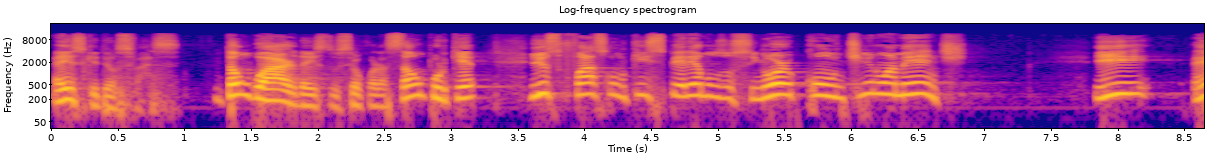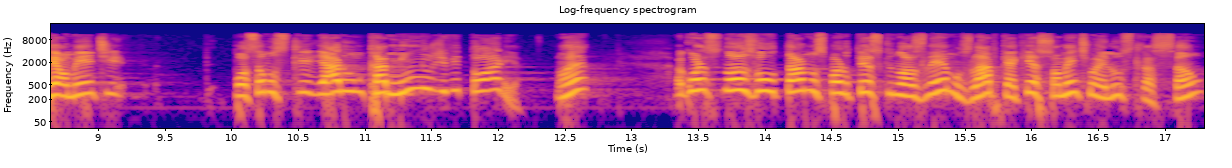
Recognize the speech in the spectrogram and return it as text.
É isso que Deus faz. Então guarda isso no seu coração, porque isso faz com que esperemos o Senhor continuamente. E realmente possamos trilhar um caminho de vitória, não é? Agora, se nós voltarmos para o texto que nós lemos lá, porque aqui é somente uma ilustração,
